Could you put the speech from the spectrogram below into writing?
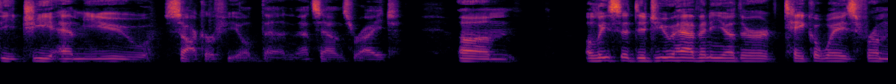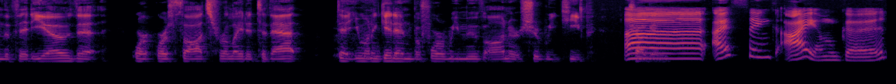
the GMU soccer field then. That sounds right. Um Alisa, did you have any other takeaways from the video that or or thoughts related to that that you want to get in before we move on or should we keep chugging? Uh, I think I am good.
